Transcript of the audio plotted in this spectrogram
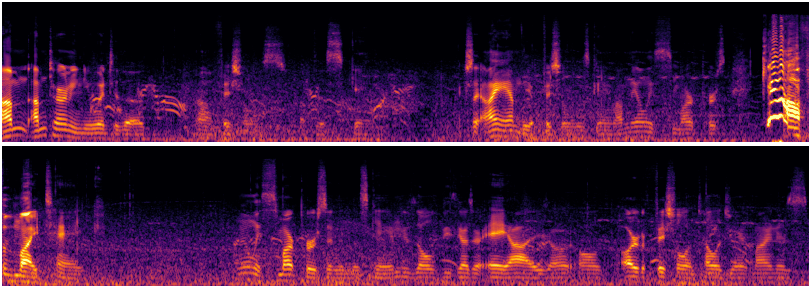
I'm I'm turning you into the officials of this game. Actually, I am the official of this game. I'm the only smart person. Get off of my tank! I'm the only smart person in this game because all these guys are AIs, all, all artificial intelligent. Mine is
